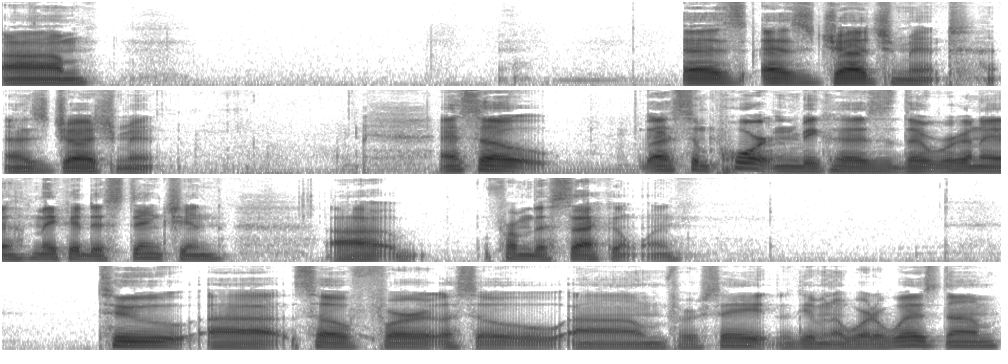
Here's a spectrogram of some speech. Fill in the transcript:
um, as as judgment, as judgment, and so that's important because we're going to make a distinction uh, from the second one. To uh, so for so um, verse eight, given a word of wisdom,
